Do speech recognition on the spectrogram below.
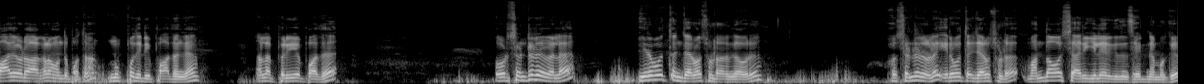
பாதையோட அகலம் வந்து பார்த்தோன்னா முப்பது அடி பாதைங்க. நல்ல பெரிய பாதை. ஒரு சென்டர் விலை இருபத்தஞ்சாயிரரூவா சொல்கிறாருங்க அவர். ஒரு சென்டர் விலை இருபத்தஞ்சாயிரரூவா சொல்கிறார் வந்தாவாசி அருகிலே இருக்குது இந்த சைடு நமக்கு.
